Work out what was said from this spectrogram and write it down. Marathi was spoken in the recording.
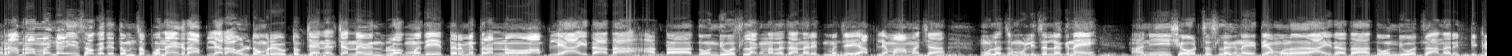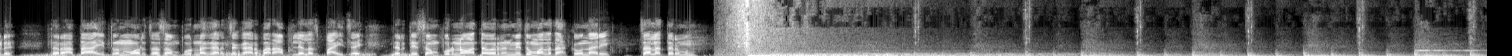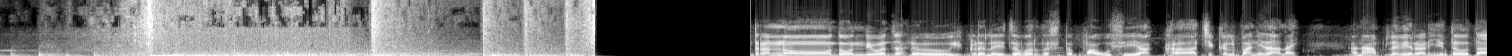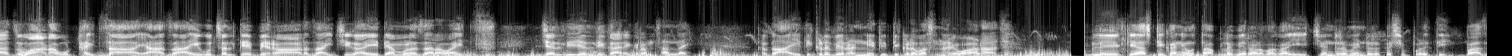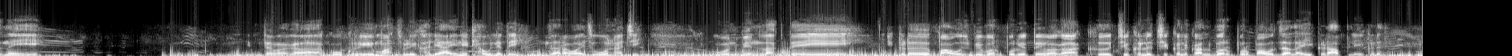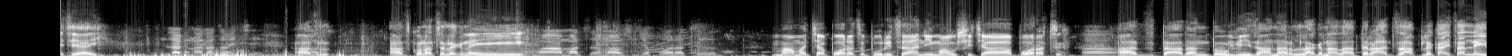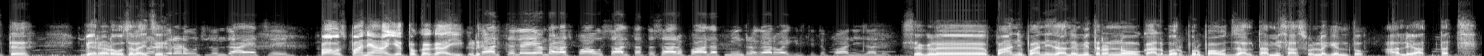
राम राम मंडळी स्वागत आहे तुमचं पुन्हा एकदा आपल्या राहुल डोंबरे युट्यूब चॅनलच्या नवीन ब्लॉगमध्ये तर मित्रांनो आपले आई दादा आता दोन दिवस लग्नाला जाणार आहेत. म्हणजे आपल्या मामाच्या मुलाचं मुलीचं लग्न आहे आणि शेवटचंच लग्न आहे. त्यामुळं आई दादा दोन दिवस जाणार आहेत तिकडं. तर आता इथून मोरचा संपूर्ण घरचा कारभार आपल्यालाच पाहायचा आहे. तर ते संपूर्ण वातावरण मी तुम्हाला दाखवणार आहे. चला तर मग. मित्रांनो दोन दिवस झालं. इकडं लय जबरदस्त पाऊस आहे. अख्खा चिखल पाणी झालाय. आणि आपलं विराड इथं होतं. आज वाडा उठायचा आज आई उचलते भिराड जायची घाई त्यामुळं जरा वाईच जल्दी जल्दी कार्यक्रम चाललाय. तर आई तिकडं बिराड नेते. तिकडं बसणार आहे वाडा आज. आपले याच ठिकाणी होतं आपलं बिराड बघा. आई चेंडर बेंडर कशी पळती. पाज नाही. इथं बघा कोकरी माचुळी खाली आईने ठेवले ते. जरा व्हायचं उन्हाची. ऊन बिन लागते इकडं पाऊस बी भरपूर येतोय बघा. अख्खं चिखल चिखल. काल भरपूर पाऊस झाला इकडं आपल्या इकडं. जायचे आई. लग्नाला जायचे आज आज कोणाचं लग्न आहे? मामाचं मावशीच्या पोराचं. मामाच्या पोराचं पुरीचं आणि मावशीच्या पोराचं. हा. आज दादा आणि तो मी जाणार लग्नाला. तर आज आपलं काय चाललंय इथं? बेराड उचलायचं. बिराड उचलून जायचंय. पाऊस पाणी हा येतो का गाय इकडं? कालचं लय यंदाळाच पाऊस आलता तर सारं पालात मिंड्र गारवाय गेली तिथं पाणी झालं. सगळं पाणी पाणी झालं. मित्रांनो काल भरपूर पाऊस झालता. मी सासवडला गेलतो. आलोय आत्ताच.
